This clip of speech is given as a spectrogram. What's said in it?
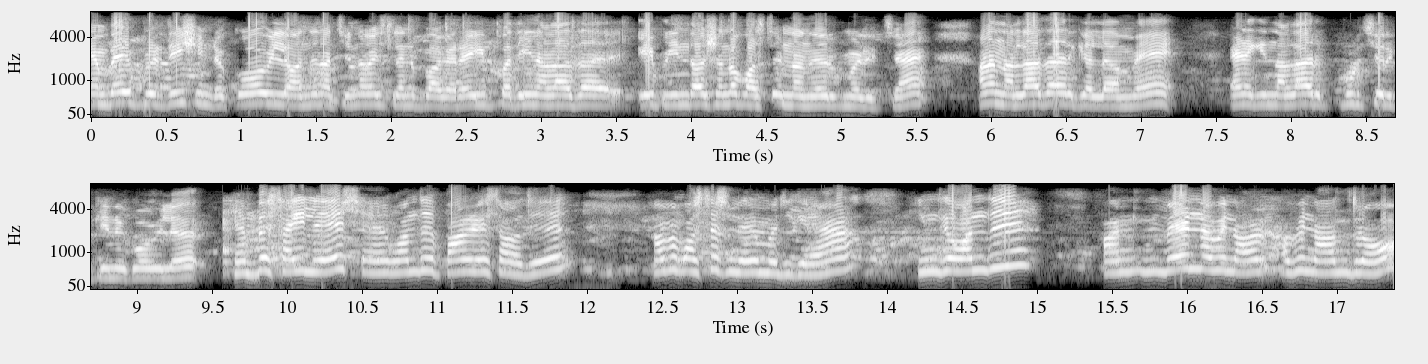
என் பேர் பிரதீஷ். இந்த கோவிலில் வந்து நான் சின்ன வயசுலேருந்து பார்க்குறேன் இப்போதைக்கு நல்லா தான் இப்போ இந்த வருஷம் தான் ஃபஸ்ட் டைம் நான் நெருப்பு அடித்தேன் ஆனால் நல்லா தான் இருக்கு எல்லாமே. எனக்கு நல்லா இருக்கு பிடிச்சிருக்கு இந்த கோவில். என் பேர் சைலேஷ். வந்து பன்னெண்டு வயசு ஆகுது நான் ஃபர்ஸ்ட் டேஸ் நேரம் மதிக்கிறேன் இங்கே வந்து வேணும் அப்படி நடந்துரும்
